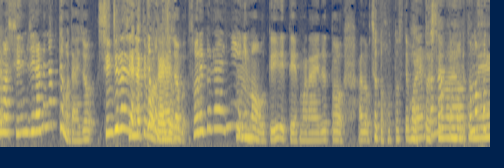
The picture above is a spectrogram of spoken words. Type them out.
今信じられなくても大丈夫。信じられなくても大丈夫。それぐらいに今を受け入れてもらえると、あのちょっとほっとしてもらえるかなと思う。このほっ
